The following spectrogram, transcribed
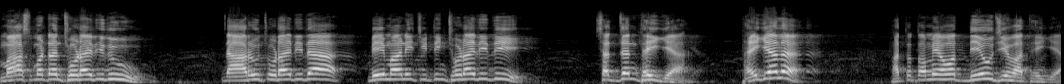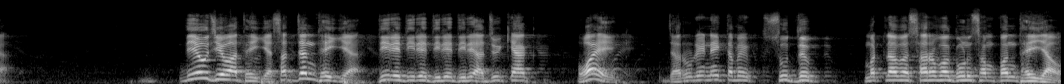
માંસ મટન છોડાવી દીધું. દારૂ છોડાવી દીધા. બે માની ચીટિંગ છોડાવી દીધી. સજ્જન થઈ ગયા. થઈ ગયા ને? હા, તો તમે હવે દેવ જેવા થઈ ગયા. દેવ જેવા થઈ ગયા, સજ્જન થઈ ગયા. ધીરે ધીરે ધીરે ધીરે હજુ ક્યાંક હોય, જરૂરી નહીં તમે શુદ્ધ, મતલબ સર્વગુણ સંપન્ન થઈ જાઓ.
